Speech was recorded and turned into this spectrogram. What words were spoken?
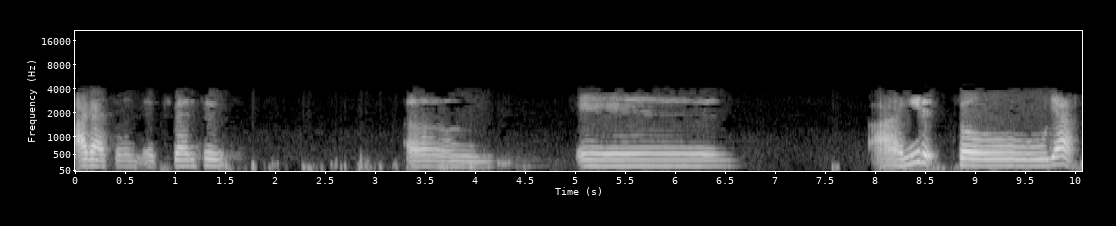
I got some expenses. Um, and I need it. So yeah,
